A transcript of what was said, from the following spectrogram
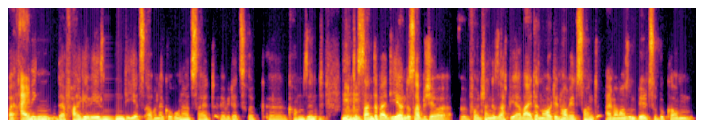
bei einigen der Fall gewesen, die jetzt auch in der Corona-Zeit äh, wieder zurückgekommen sind. Das mhm. Interessante bei dir, und das habe ich ja vorhin schon gesagt, wir erweitern heute den Horizont, einfach mal so ein Bild zu bekommen,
